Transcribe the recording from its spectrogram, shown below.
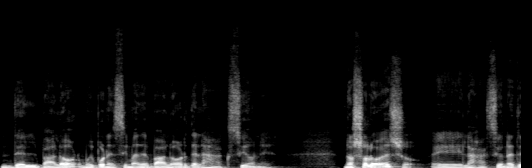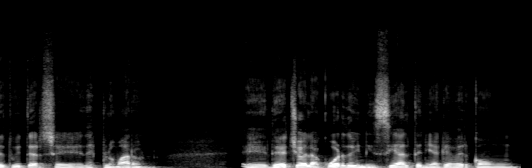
del valor, muy por encima del valor de las acciones. No solo eso, eh, las acciones de Twitter se desplomaron. Eh, de hecho, el acuerdo inicial tenía que ver con,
